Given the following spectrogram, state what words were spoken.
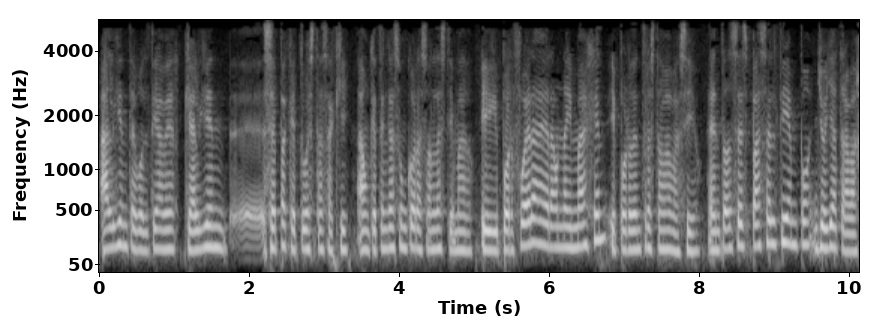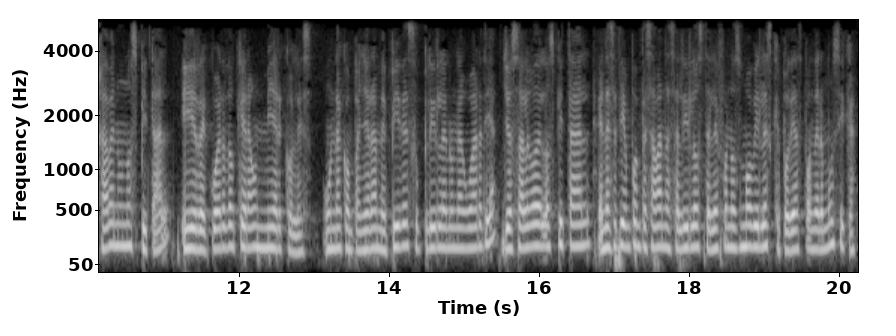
alguien te voltee a ver, que alguien eh, sepa que tú estás aquí, aunque tengas un corazón lastimado. Y por fuera era una imagen y por dentro estaba vacío. Entonces pasa el tiempo, yo ya trabajaba en un hospital y recuerdo que era un miércoles. Una compañera me pide suplirle en una guardia, yo salgo del hospital, en ese tiempo empezaban a salir los teléfonos móviles que podías poner música.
